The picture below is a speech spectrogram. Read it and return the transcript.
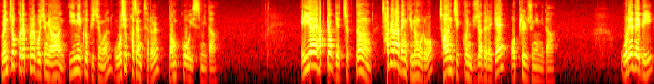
왼쪽 그래프를 보시면 이미 그 비중은 50%를 넘고 있습니다. AI 합격 예측 등 차별화된 기능으로 전 직군 유저들에게 어필 중입니다. 올해 대비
